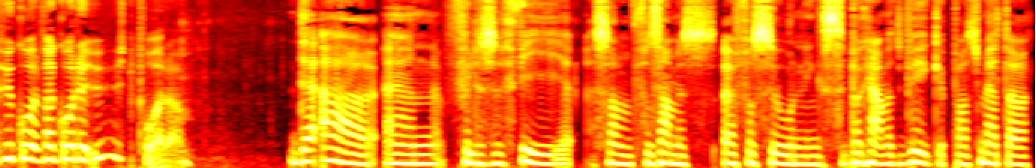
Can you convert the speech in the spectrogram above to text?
Hur går, vad går det ut på då? Det är en filosofi som eh, försoningsprogrammet bygger på som heter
